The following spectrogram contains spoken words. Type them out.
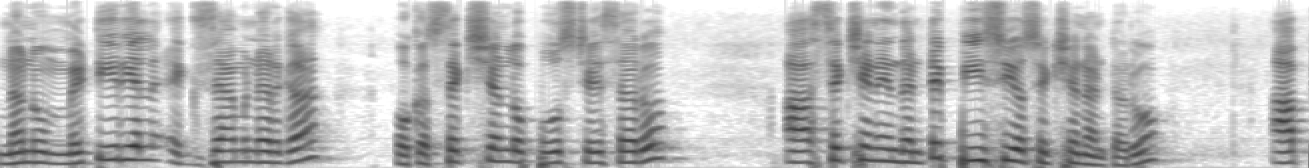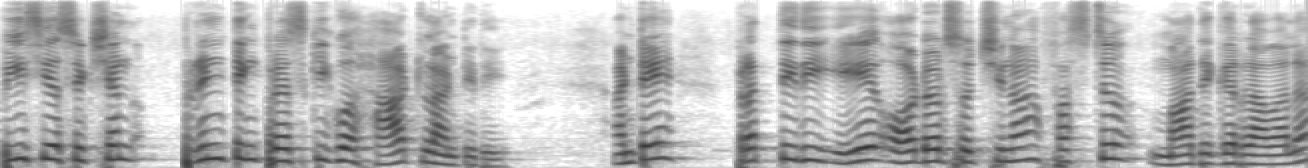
నన్ను మెటీరియల్ ఎగ్జామినర్గా ఒక సెక్షన్లో పోస్ట్ చేశారు. ఆ సెక్షన్ ఏంటంటే పీసీఓ సెక్షన్ అంటారు. ఆ పీసీఓ సెక్షన్ ప్రింటింగ్ ప్రెస్కి ఒక హార్ట్ లాంటిది. అంటే ప్రతిదీ ఏ ఆర్డర్స్ వచ్చినా ఫస్ట్ మా దగ్గర రావాలా?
